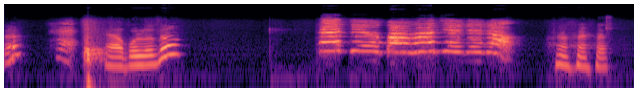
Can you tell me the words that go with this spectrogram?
হ্যাঁ? হ্যাঁ। বলো তো।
